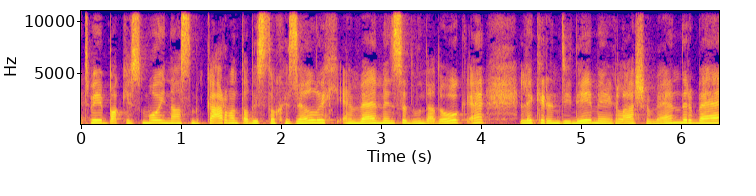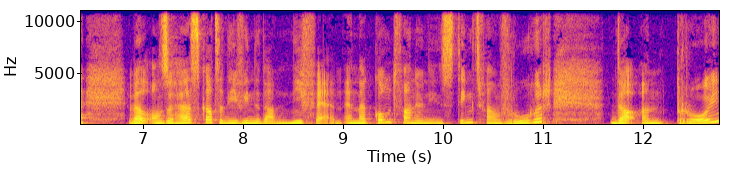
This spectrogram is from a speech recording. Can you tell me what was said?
Twee bakjes mooi naast elkaar, want dat is toch gezellig. En wij mensen doen dat ook. Hè? Lekker een diner met een glaasje wijn erbij. Wel, onze huiskatten die vinden dat niet fijn. En dat komt van hun instinct van vroeger, dat een prooi,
